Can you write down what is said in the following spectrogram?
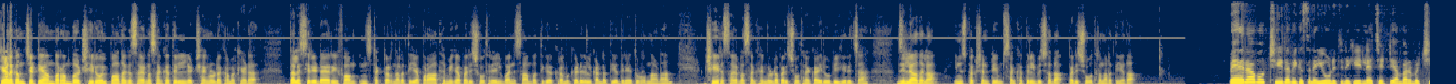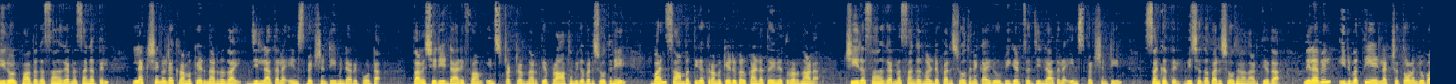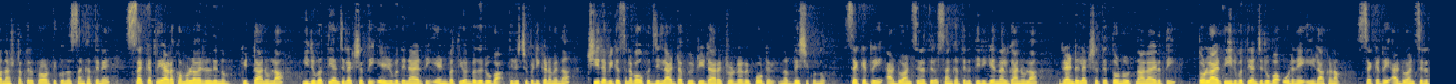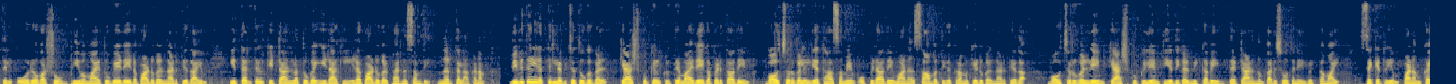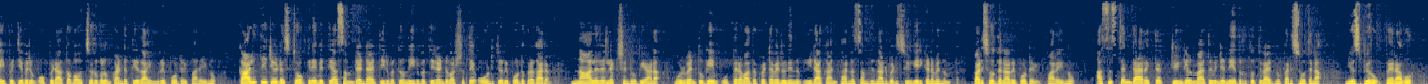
കേളകം ചെട്ടിയാമ്പറമ്പ് ക്ഷീരോത്പാദക സഹകരണ സംഘത്തിൽ ലക്ഷങ്ങളുടെ ക്രമക്കേട്. തലശ്ശേരി ഡയറി ഫാം ഇൻസ്ട്രക്ടർ നടത്തിയ പ്രാഥമിക പരിശോധനയിൽ വൻ സാമ്പത്തിക ക്രമക്കേടുകൾ കണ്ടെത്തിയതിനെ തുടർന്നാണ് ക്ഷീര സഹകരണ സംഘങ്ങളുടെ പരിശോധനയ്ക്കായി രൂപീകരിച്ച ജില്ലാതല ഇൻസ്പെക്ഷൻ ടീം സംഘത്തിൽ വിശദ പരിശോധന നടത്തിയത്. പേരാവൂർ ക്ഷീരവികസന യൂണിറ്റിന് കീഴിലെ ചെട്ടിയാമ്പറമ്പ് ക്ഷീരോത്പാദക സഹകരണ സംഘത്തിൽ ലക്ഷങ്ങളുടെ ക്രമക്കേട് നടന്നതായി ജില്ലാതല ഇൻസ്പെക്ഷൻ ടീമിന്റെ report. Thalassery dairy farm instructor നടത്തിയ പ്രാഥമിക പരിശോധനയിൽ വൻ സാമ്പത്തിക ക്രമക്കേടുകൾ കണ്ടെത്തിയതിനെ തുടർന്നാണ് ക്ഷീര സഹകരണ സംഘങ്ങളുടെ പരിശോധനയ്ക്കായി രൂപീകരിച്ച ജില്ലാതല ഇൻസ്പെക്ഷൻ ടീം സംഘത്തിൽ വിശദ പരിശോധന നടത്തിയത്. നിലവിൽ ഇരുപത്തിയേഴ് ലക്ഷത്തോളം രൂപ നഷ്ടത്തിൽ പ്രവർത്തിക്കുന്ന സംഘത്തിന് സെക്രട്ടറി അടക്കമുള്ളവരിൽ നിന്നും കിട്ടാനുള്ള ഇരുപത്തിയഞ്ച് ലക്ഷത്തി എഴുപതിനായിരത്തി എൺപത്തിയൊൻപത് രൂപ തിരിച്ചുപിടിക്കണമെന്ന് ക്ഷീരവികസന വകുപ്പ് ജില്ലാ ഡെപ്യൂട്ടി ഡയറക്ടറുടെ റിപ്പോർട്ടിൽ നിർദ്ദേശിക്കുന്നു. സെക്രട്ടറി അഡ്വാൻസ് ഇനത്തിൽ സംഘത്തിന് തിരികെ നൽകാനുള്ള രണ്ട് ലക്ഷത്തി തൊണ്ണൂറ്റിനാലായിരത്തി തൊള്ളായിരത്തി ഇരുപത്തിയഞ്ച് രൂപ ഉടനെ ഈടാക്കണം. സെക്രട്ടറി അഡ്വാൻസ് ഇനത്തിൽ ഓരോ വർഷവും ഭീമമായ തുകയുടെ ഇടപാടുകൾ നടത്തിയതായും ഇത്തരത്തിൽ കിട്ടാനുള്ള തുക ഈടാക്കി ഇടപാടുകൾ ഭരണസമിതി നിർത്തലാക്കണം. വിവിധ ഇനത്തിൽ ലഭിച്ച തുകകൾ ക്യാഷ് ബുക്കിൽ കൃത്യമായി രേഖപ്പെടുത്താതെയും വൌച്ചറുകളിൽ യഥാസമയം ഒപ്പിടാതെയുമാണ് സാമ്പത്തിക ക്രമക്കേടുകൾ നടത്തിയത്. വൌച്ചറുകളിലെയും ക്യാഷ് ബുക്കിലെയും തീയതികൾ മിക്കവയും തെറ്റാണെന്നും പരിശോധനയിൽ വ്യക്തമായി. സെക്രട്ടറിയും പണം കൈപ്പറ്റിയവരും ഒപ്പിടാത്ത വൗച്ചറുകളും കണ്ടെത്തിയതായും റിപ്പോർട്ടിൽ പറയുന്നു. കാലിത്തീറ്റയുടെ സ്റ്റോക്കിലെ വ്യത്യാസം രണ്ടായിരത്തി ഇരുപത്തിയൊന്ന് ഇരുപത്തിരണ്ട് വർഷത്തെ ഓഡിറ്റ് റിപ്പോർട്ട് പ്രകാരം നാലര ലക്ഷം രൂപയാണ്. മുഴുവൻ തുകയും ഉത്തരവാദപ്പെട്ടവരിൽ നിന്നും ഈടാക്കാൻ ഭരണസമിതി നടപടി സ്വീകരിക്കണമെന്നും പരിശോധനാ റിപ്പോർട്ടിൽ പറയുന്നു. അസിസ്റ്റന്റ് ഡയറക്ടർ ട്വിങ്കിൾ മാത്യുവിന്റെ നേതൃത്വത്തിലായിരുന്നു പരിശോധന. News bureau Peravoor.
